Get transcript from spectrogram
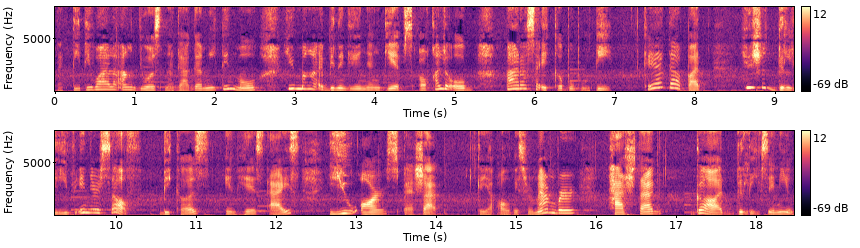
nagtitiwala ang Diyos na gagamitin mo yung mga ibinigay niyang gifts o kaloob para sa ikabubuti. Kaya dapat, you should believe in yourself because in His eyes, you are special. Kaya always remember, hashtag God believes in you.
